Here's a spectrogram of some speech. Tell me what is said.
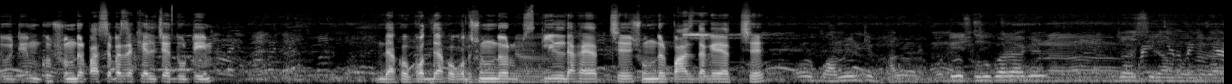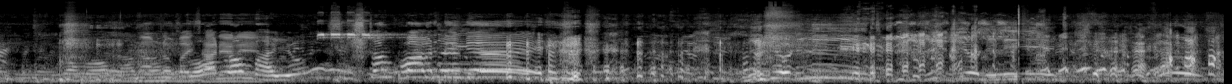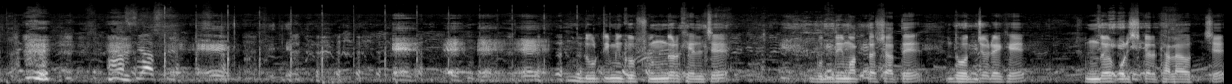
দুই টিম খুব সুন্দর পাশে পাশে খেলছে দু টিম দেখো কত দেখো কত সুন্দর স্কিল দেখা যাচ্ছে সুন্দর পাস দেখা যাচ্ছে। ভালো শুরু করার আগে জয় শ্রীরাম বন্ধুরা রাম দু টিমই খুব সুন্দর খেলছে। বুদ্ধিমত্তার সাথে ধৈর্য রেখে সুন্দর পরিষ্কার খেলা হচ্ছে।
